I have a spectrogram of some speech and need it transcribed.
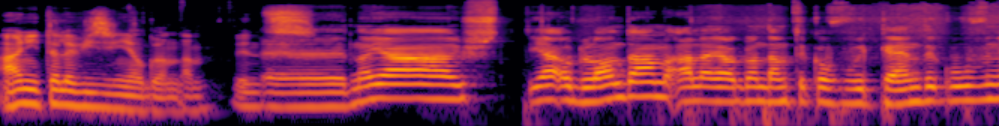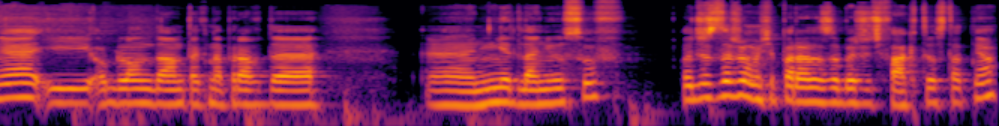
Ani telewizji nie oglądam, więc... Yy, no ja już, ja oglądam, ale ja oglądam tylko w weekendy głównie i oglądam tak naprawdę yy, nie dla newsów. Chociaż zdarzyło mi się parę razy obejrzeć fakty ostatnio,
